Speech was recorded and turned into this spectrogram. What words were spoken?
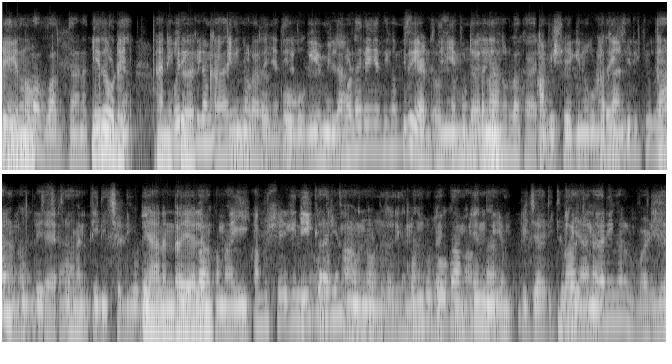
ചെയ്യുന്നു. ഇതോടെ തനിക്ക് കാര്യങ്ങൾ വളരെയധികം ഇത് കേട്ടതിനെ തുടർന്ന് അഭിഷേകിന് ഞാൻ എന്തായാലും അഭിഷേകിന് ഈ കാര്യം മുന്നോട്ട് കൊണ്ടുപോകാം എന്ന് വിചാരിക്കുകയാണ്. കാര്യങ്ങൾ വഴിയെ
